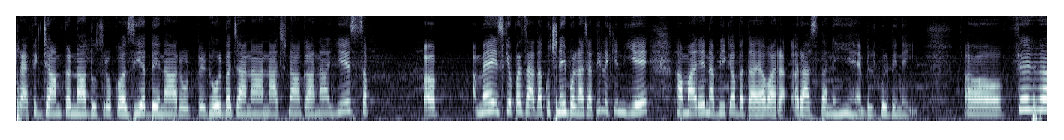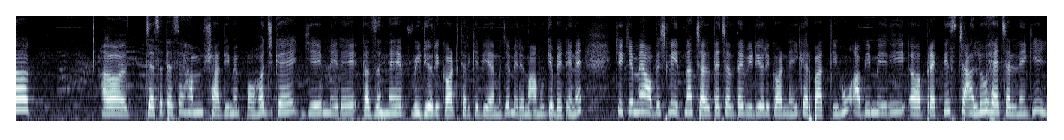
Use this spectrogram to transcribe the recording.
ट्रैफ़िक जाम करना दूसरों को अजियत देना रोड पे ढोल बजाना नाचना गाना ये सब मैं इसके ऊपर ज़्यादा कुछ नहीं बोलना चाहती लेकिन ये हमारे नबी का बताया हुआ रास्ता नहीं है बिल्कुल भी नहीं। आ, फिर आ, जैसे तैसे हम शादी में पहुँच गए। ये मेरे कज़न ने वीडियो रिकॉर्ड करके दिया मुझे मेरे मामू के बेटे ने क्योंकि मैं ऑब्वियसली इतना चलते चलते वीडियो रिकॉर्ड नहीं कर पाती हूँ। अभी मेरी प्रैक्टिस चालू है चलने की इन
